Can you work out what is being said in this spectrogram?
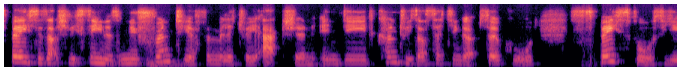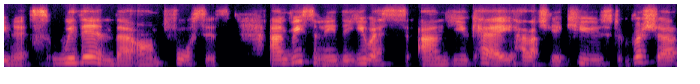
Space is actually seen as a new frontier for military action. Indeed, countries are setting up so-called Space Force units within their armed forces. And recently, the US and UK have actually accused Russia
